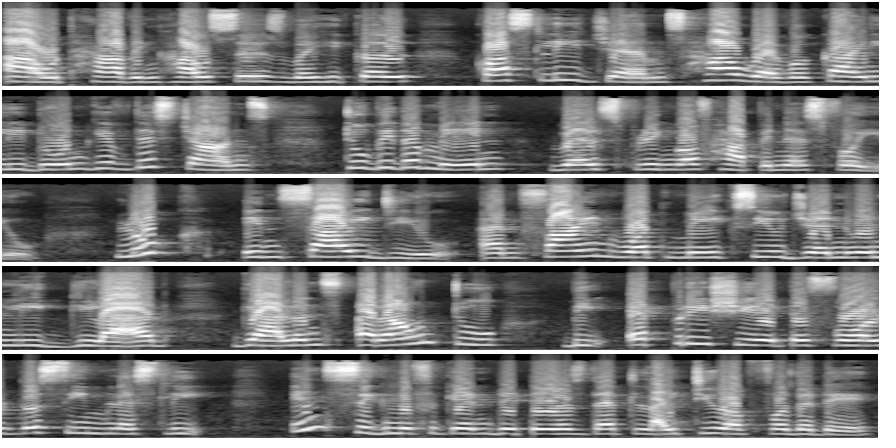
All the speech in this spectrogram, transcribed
out having houses vehicle costly gems. However kindly don't give this chance to be the main wellspring of happiness for you. Look inside you and find what makes you genuinely glad, gallants around to be appreciative for the seamlessly insignificant details that light you up for the day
